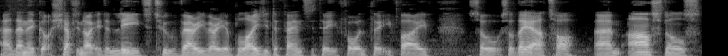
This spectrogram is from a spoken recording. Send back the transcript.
Uh, then they've got Sheffield United and Leeds, two very, very obliging defences, 34 and 35. So, so they are top. Um, Arsenal's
